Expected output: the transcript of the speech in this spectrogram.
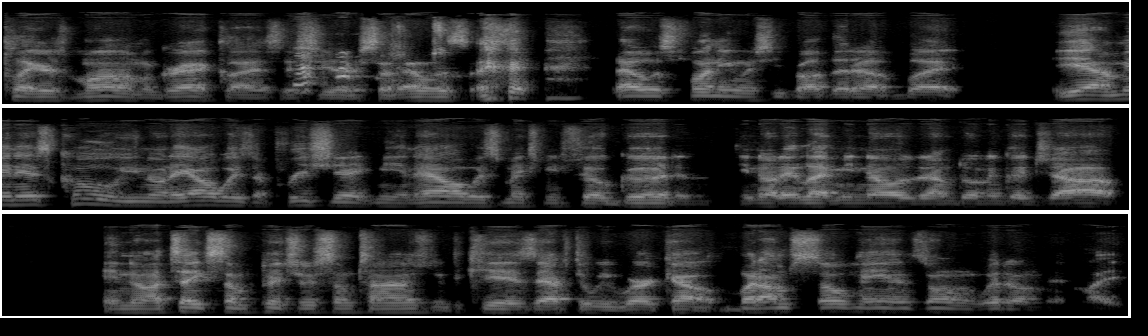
players' mom, a grad class this year, so that was that was funny when she brought that up. But yeah, I mean, it's cool. You know, they always appreciate me, and that always makes me feel good. And you know, they let me know that I'm doing a good job. You know, I take some pictures sometimes with the kids after we work out, but I'm so hands on with them. And like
